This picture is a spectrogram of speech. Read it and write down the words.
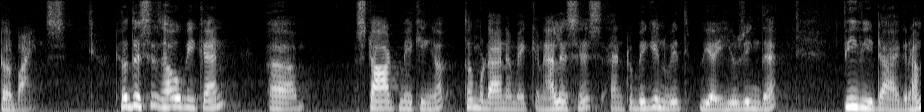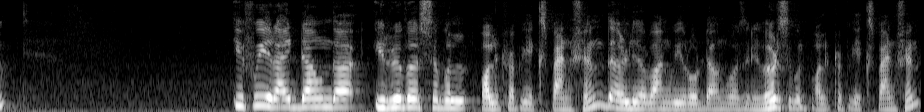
turbines. So, this is how we can uh, start making a thermodynamic analysis and to begin with we are using the PV diagram. If we write down the irreversible polytropic expansion, the earlier one we wrote down was reversible polytropic expansion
